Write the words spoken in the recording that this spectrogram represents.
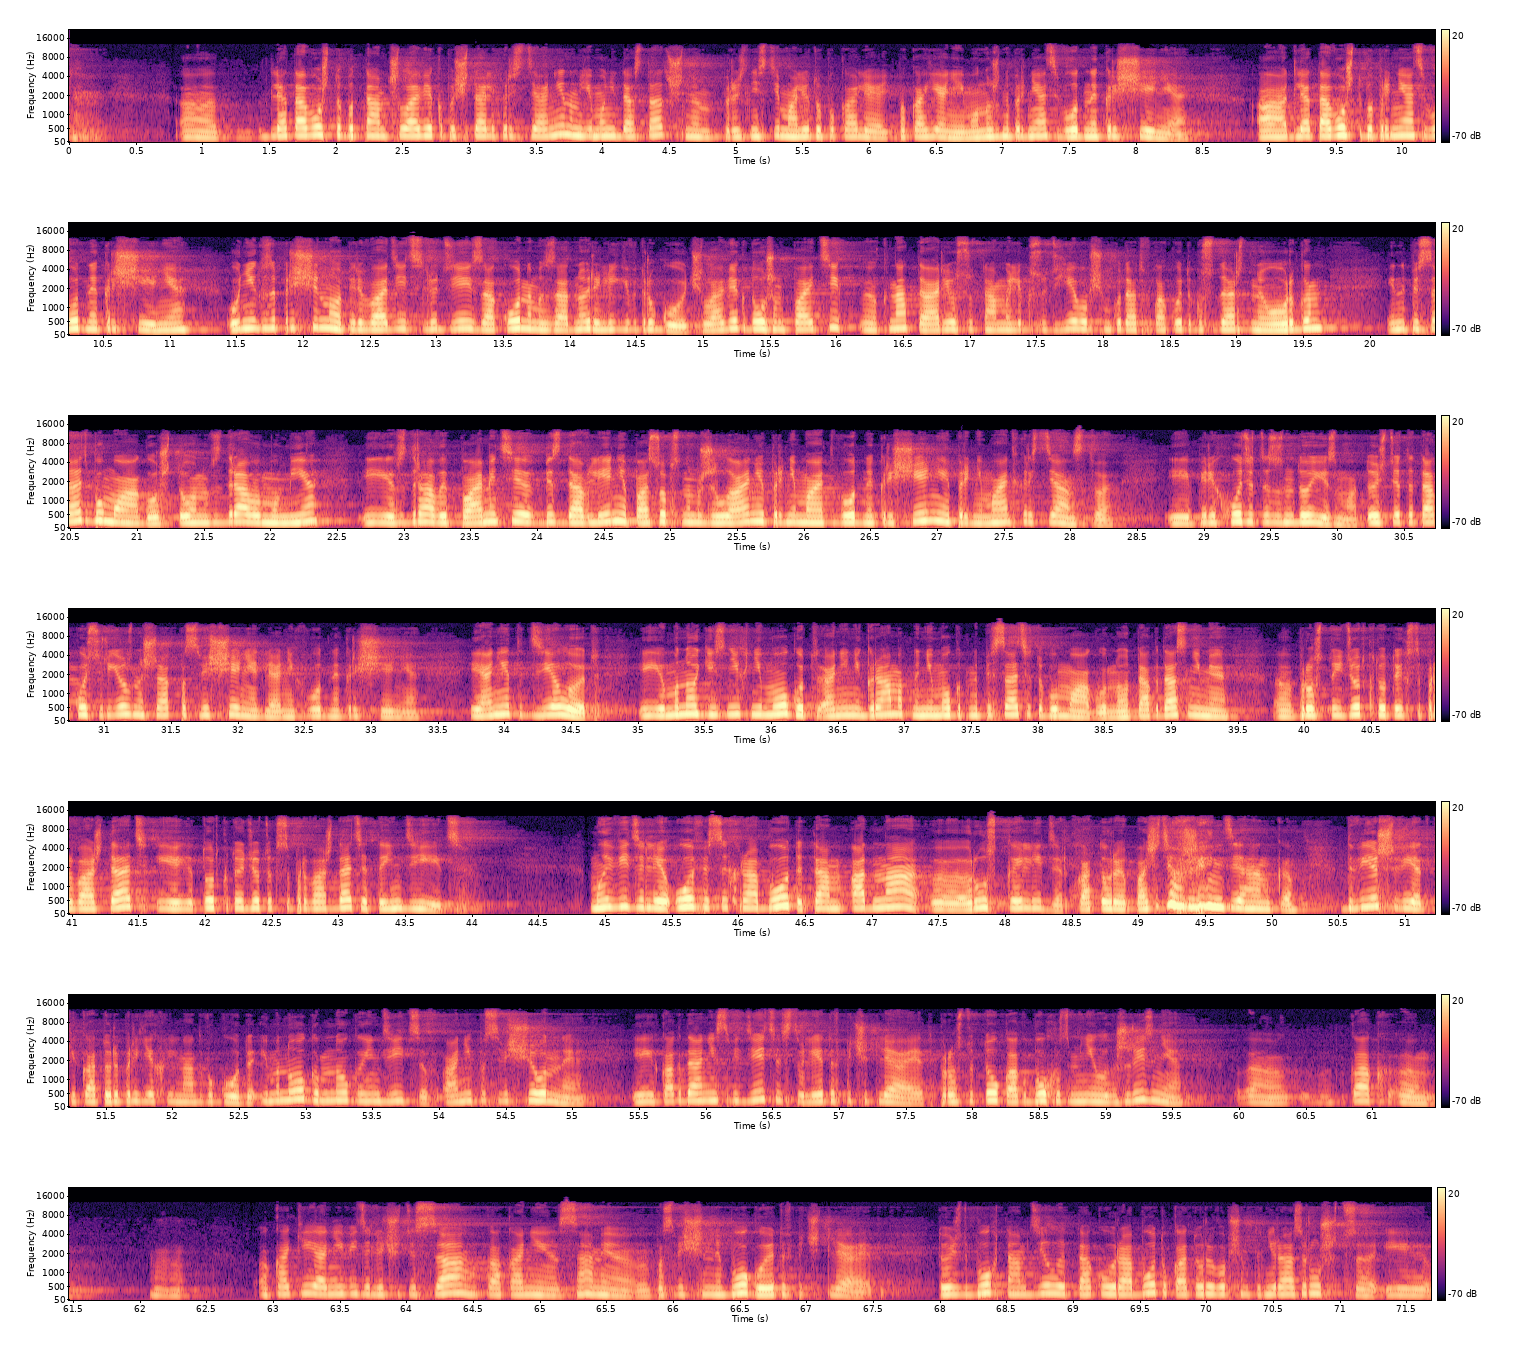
Э, Для того, чтобы там человека посчитали христианином, ему недостаточно произнести молитву покаяния, ему нужно принять водное крещение. А для того, чтобы принять водное крещение, у них запрещено переводить людей законом из одной религии в другую. Человек должен пойти э, к нотариусу там, или к судье, в общем, куда-то в какой-то государственный орган, и написать бумагу, что он в здравом уме и в здравой памяти, без давления, по собственному желанию принимает водное крещение и принимает христианство и переходит из индуизма. То есть это такой серьезный шаг посвящения для них, водное крещение. И они это делают. И многие из них не могут, они неграмотно не могут написать эту бумагу, но тогда с ними э, просто идет кто-то их сопровождать, и тот, кто идет их сопровождать, это индиец. Мы видели офис их работы, там одна э, русская лидер, которая почти уже индианка, две шведки, которые приехали на два года, и много-много индийцев, они посвященные. И когда они свидетельствовали, это впечатляет. Просто то, как Бог изменил их жизни, э, как, какие они видели чудеса, как они сами посвящены Богу, это впечатляет. То есть Бог там делает такую работу, которая, в общем-то, не разрушится. И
